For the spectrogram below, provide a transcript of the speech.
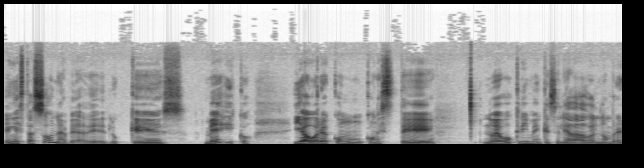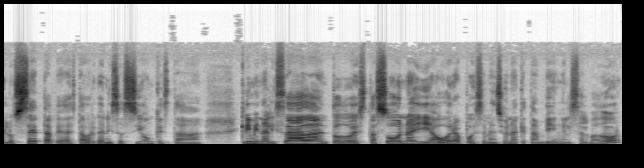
en esta zona de lo que es México. Y ahora con, con, este nuevo crimen que se le ha dado el nombre de los Z, esta organización que está criminalizada en toda esta zona y ahora pues se menciona que también El Salvador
